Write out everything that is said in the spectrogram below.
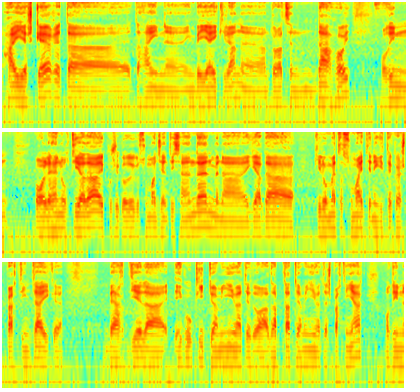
hai esker eta eta hain uh, inbeiaik ilan uh, antolatzen da hoi. Ordin, bo, lehen urtia da, ikusiko dugu sumat jenti izan den, mena egia da kilometra sumaiten egiteko espartintaik behar diela egokitu amini bat edo adaptatu amini bat espartinak. Ordin,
